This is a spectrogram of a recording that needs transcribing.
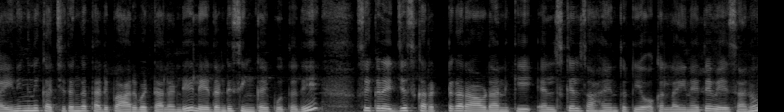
లైనింగ్ని ఖచ్చితంగా తడిపి ఆరబెట్టాలండి. లేదంటే సింక్ అయిపోతుంది. సో ఇక్కడ ఎడ్జెస్ కరెక్ట్గా రావడానికి ఎల్ స్కేల్ సహాయంతో ఒక లైన్ అయితే వేశాను.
